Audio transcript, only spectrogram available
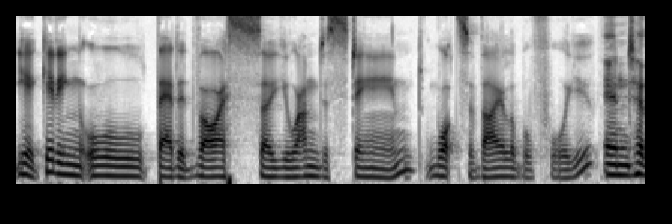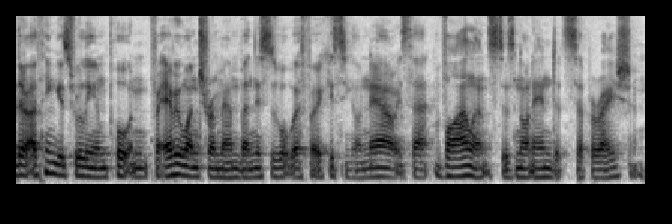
yeah, getting all that advice so you understand what's available for you. And Heather, I think it's really important for everyone to remember, and this is what we're focusing on now, is that violence does not end at separation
